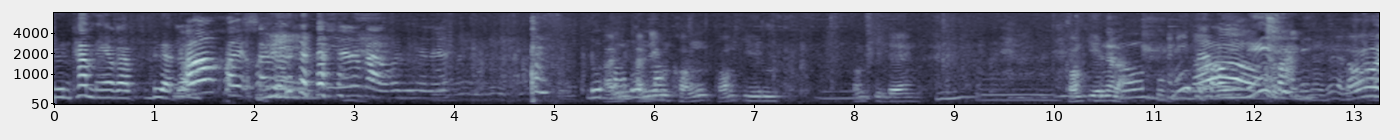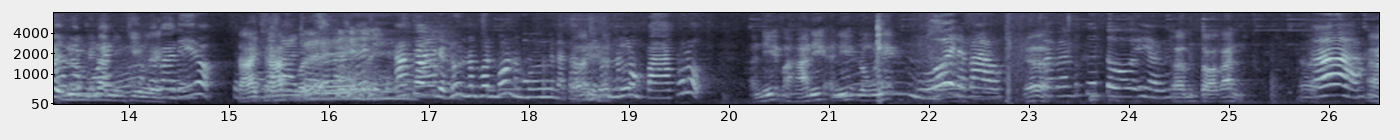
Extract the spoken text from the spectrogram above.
ยืนข้ามแอวกับเดือดร้ออ๋นอคอยคอยนี่นะบ่าววันนี้นะดูดอันของดูอัดนนี้ขอมันของของจีนของจีนแดง ของจีนนั่นแหละอันนี้บ่าวนี่บ่าวนี่โอ้ยลืมไม่นั่นจริงๆเลยสบายดีเนาะสายชาร์จหมดเลยอ้าวเจ้าอยากรุ่นน้ำเพิ่นบ่น้ำมือน่ะแต่รุ่นน้ำลงปลาก็ลูกอันนี้มาหานี้อันนี้ลงอันนี้โอ้ยนะบ่าวเออมันมันคือโตอีหยังเออมันต่อกันอ่าอ่า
